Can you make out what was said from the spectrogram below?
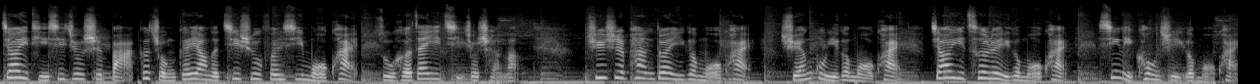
交易体系就是把各种各样的技术分析模块组合在一起就成了。趋势判断一个模块，选股一个模块，交易策略一个模块，心理控制一个模块。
